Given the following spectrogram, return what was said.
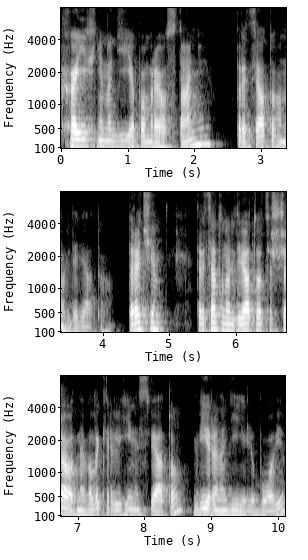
Хай їхня надія помре останньою 30.09. До речі, 30.09 це ще одне велике релігійне свято віри, надії, любові.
